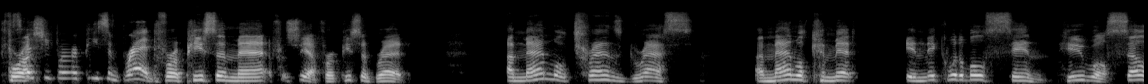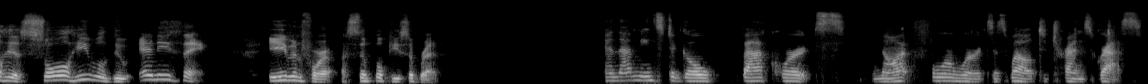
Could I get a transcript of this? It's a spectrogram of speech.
For a, especially for a piece of bread. for a piece of man for, yeah for a piece of bread a man will transgress a man will commit iniquitable sin. He will sell his soul. He will do anything even for a simple piece of bread And that means to go backwards, not forwards as well, to transgress.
